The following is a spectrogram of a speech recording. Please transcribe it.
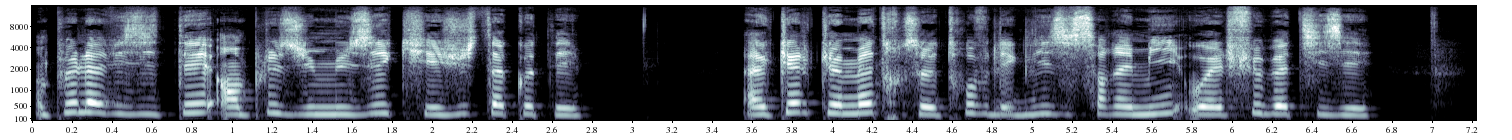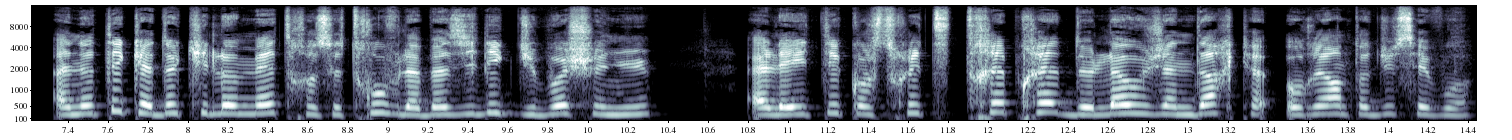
On peut la visiter en plus du musée qui est juste à côté. À quelques mètres se trouve l'église Saint-Rémy où elle fut baptisée. À noter qu'à deux kilomètres se trouve la basilique du Bois-Chenu. Elle a été construite très près de là où Jeanne d'Arc aurait entendu ses voix.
